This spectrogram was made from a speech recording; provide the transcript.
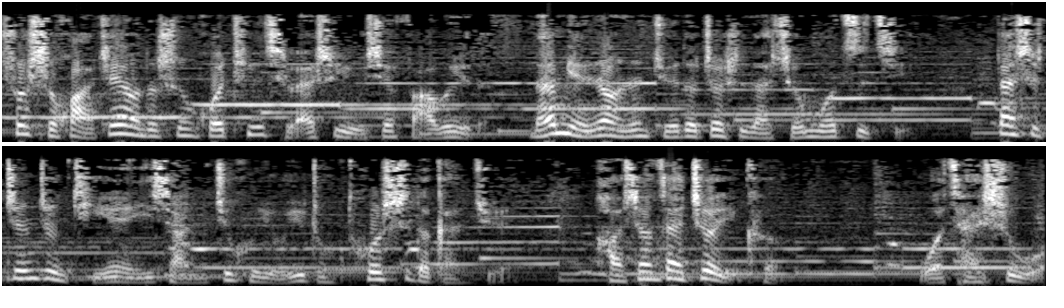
说实话，这样的生活听起来是有些乏味的，难免让人觉得这是在折磨自己。但是真正体验一下，你就会有一种脱世的感觉，好像在这一刻，我才是我。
